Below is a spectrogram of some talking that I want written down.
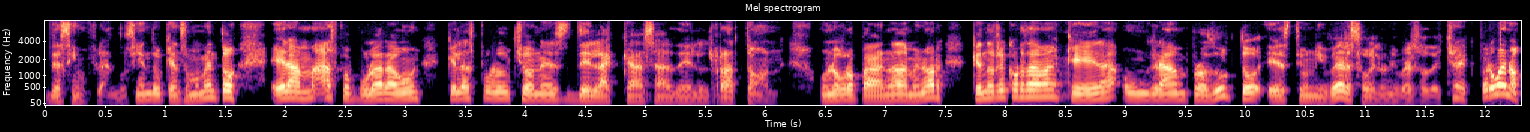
desinflando, siendo que en su momento era más popular aún que las producciones de La Casa del Ratón. Un logro para nada menor que nos recordaba que era un gran producto este universo, el universo de Shrek. Pero bueno,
